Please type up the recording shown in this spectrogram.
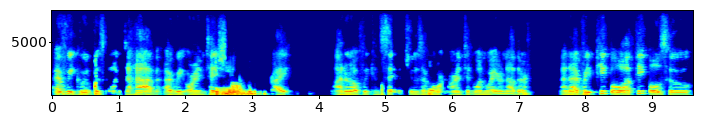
Every group is going to have every orientation, right? I don't know if we can say that Jews are more oriented one way or another. And every people will have peoples who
